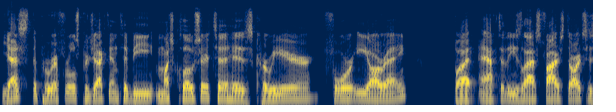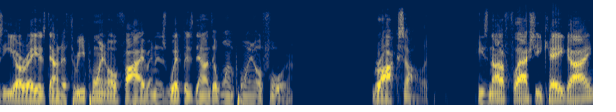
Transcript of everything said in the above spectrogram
Yes, the peripherals project him to be much closer to his career 4 ERA, but after these last five starts, his ERA is down to 3.05 and his whip is down to 1.04. Rock solid. He's not a flashy K guy,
